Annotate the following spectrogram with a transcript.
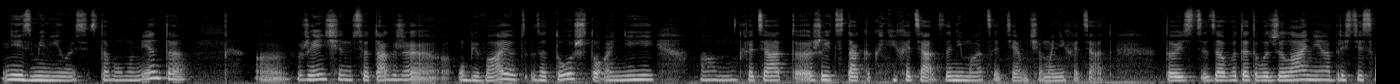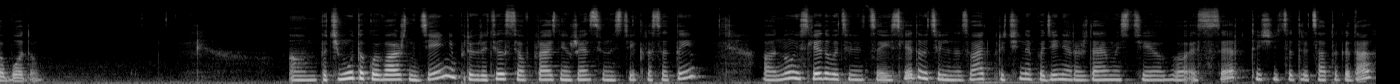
не изменилось с того момента. Женщин все так же убивают за то, что они хотят жить так, как они хотят, заниматься тем, чем они хотят. То есть за вот это вот желание обрести свободу. Почему такой важный день превратился в праздник женственности и красоты? А, ну, исследовательницы и исследователи называют причиной падения рождаемости в СССР в 1930-х годах,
